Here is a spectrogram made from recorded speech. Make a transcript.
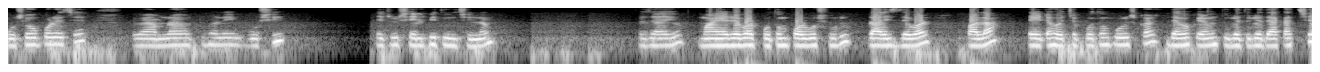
বসেও পড়েছে। এবার আমরা একটুখানি বসি, একটু সেলফি তুলছিলাম। তো যাই হোক, মায়ের এবার প্রথম পর্ব শুরু প্রাইজ দেওয়ার পালা। তো এটা হচ্ছে প্রথম পুরস্কার। দেখো কেমন তুলে তুলে দেখাচ্ছে।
